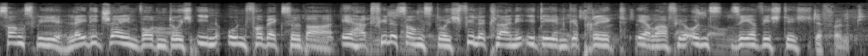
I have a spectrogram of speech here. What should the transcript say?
Songs wie Lady Jane wurden durch ihn unverwechselbar. Er hat viele Songs durch viele kleine Ideen geprägt. Er war für uns sehr wichtig. Different,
